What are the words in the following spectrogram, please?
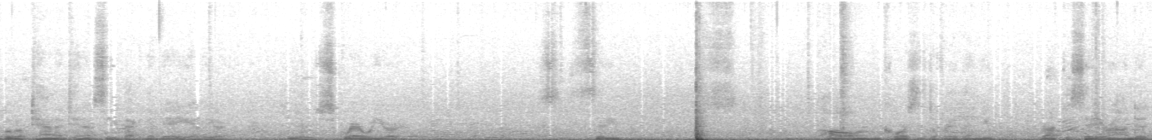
typical town in Tennessee back in the day. You have your your square where your city hall and course and stuff like. And you rock the city around it.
